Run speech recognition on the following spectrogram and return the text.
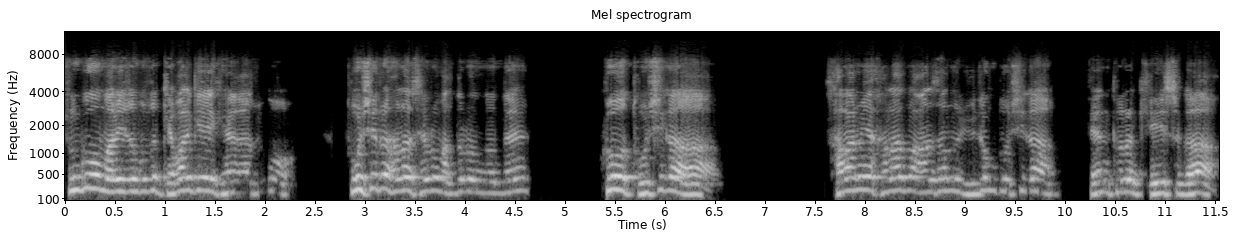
중국은 말이죠. 무슨 개발 계획 해가지고 도시를 하나 새로 만들었는데 그 도시가 사람이 하나도 안 사는 유령 도시가 된 그런 케이스가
